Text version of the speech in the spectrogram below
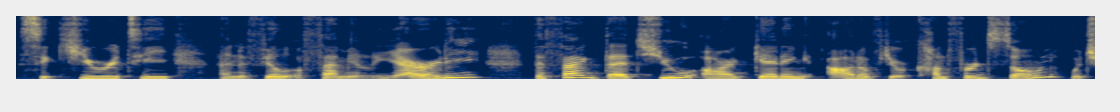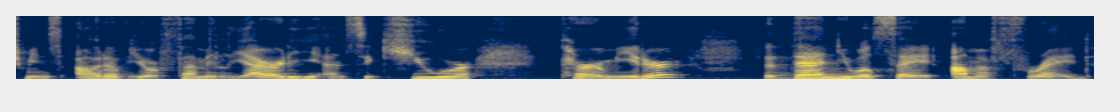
security and a field of familiarity. The fact that you are getting out of your comfort zone, which means out of your familiarity and secure parameter, then you will say, I'm afraid.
